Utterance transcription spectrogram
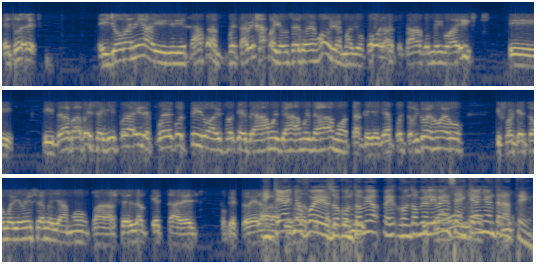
Entonces, y yo venía y Rafa, pues está bien, Rafa, yo sé de memoria, Mario Cola, estaba conmigo ahí, y y bla, bla, bla, seguí por ahí, después de Cortijo, ahí fue que viajamos y viajamos y viajamos hasta que llegué a Puerto Rico de nuevo y fue que Tommy Olivencia me llamó para hacer la orquesta de él. Porque esto era ¿En qué año fue eso? ¿Con Tommy, eh, con Tommy Olivencia? ¿En qué año entraste?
